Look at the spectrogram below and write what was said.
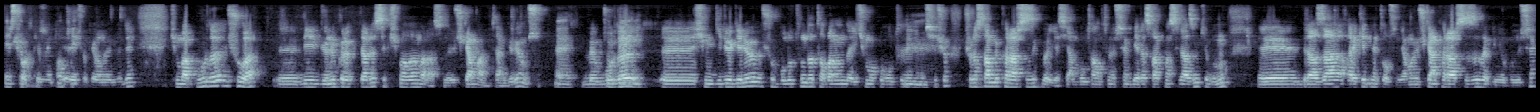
Bir short sıfır. girmek Okey. e, çok iyi olmayabilirdi. Şimdi bak burada şu var. E, bir günlük grafiklerde sıkışma alanı var aslında. Üçgen var bir tane görüyor musun? Evet. Ve burada e, şimdi gidiyor geliyor şu bulutun da tabanında Ichimoku bulutu dediğimiz Hmm. şey şu. Şurası tam bir kararsızlık bölgesi. Yani bulutun altının üstüne bir yere sarkması lazım ki bunun e, biraz daha hareket net olsun. Ama üçgen kararsızlığı da biniyor bunun üstüne.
